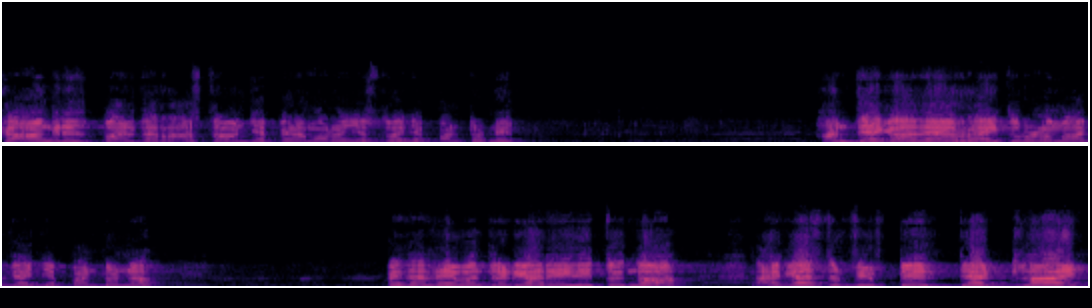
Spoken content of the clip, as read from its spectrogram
కాంగ్రెస్ పాలిత రాష్ట్రం అని చెప్పిన మనం చేస్తున్నా చెప్పంటున్నాను అంతేకాదే రైతు రుణమాఫీ అని చెప్పంటున్నా పెద్ద రేవంత్ రెడ్డి గారు ఏదైతుందో ఆగస్టు ఫిఫ్టీన్ డెడ్ లైన్.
